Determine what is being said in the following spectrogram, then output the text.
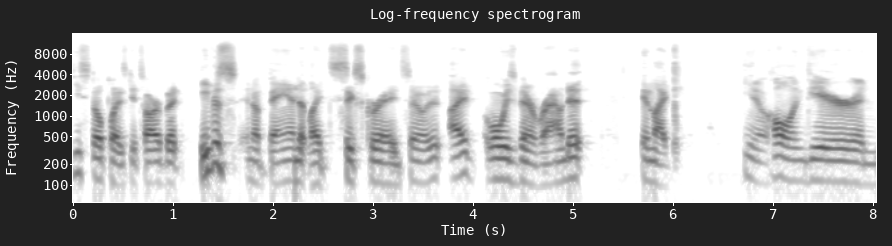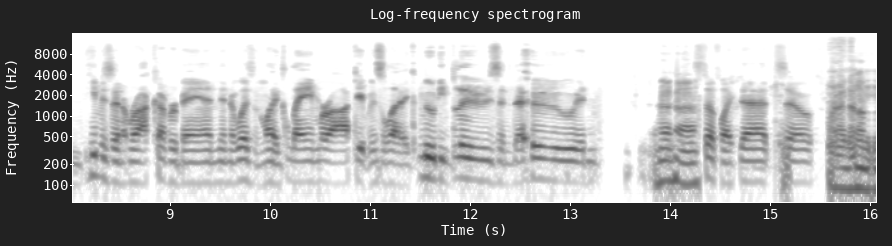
he still plays guitar, but he was in a band at like sixth grade. So I've always been around it, in like you know hauling gear, and he was in a rock cover band, and it wasn't like lame rock. It was like Moody Blues and the Who and uh-huh. stuff like that. So Right on.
